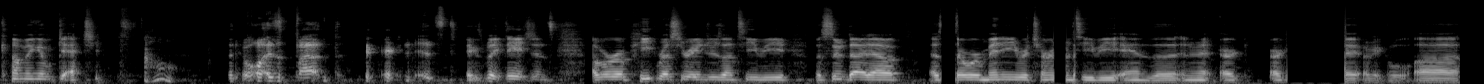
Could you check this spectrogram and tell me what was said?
coming of gadgets. oh, It was about the earnest expectations of a repeat Rescue Rangers on TV, but soon died out as there were many returns on TV and the internet. Arc, okay, okay, cool. Uh,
